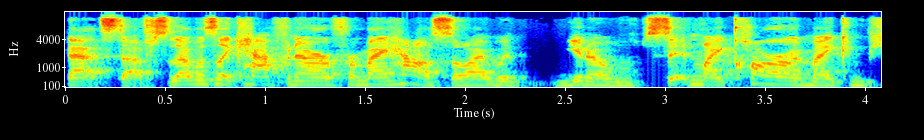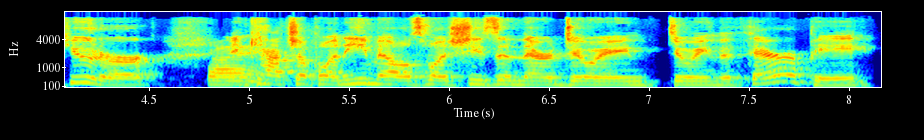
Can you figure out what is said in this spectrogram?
that stuff. So that was like half an hour from my house. So i would you know sit in my car on my computer right. and catch up on emails while she's in there doing doing the therapy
